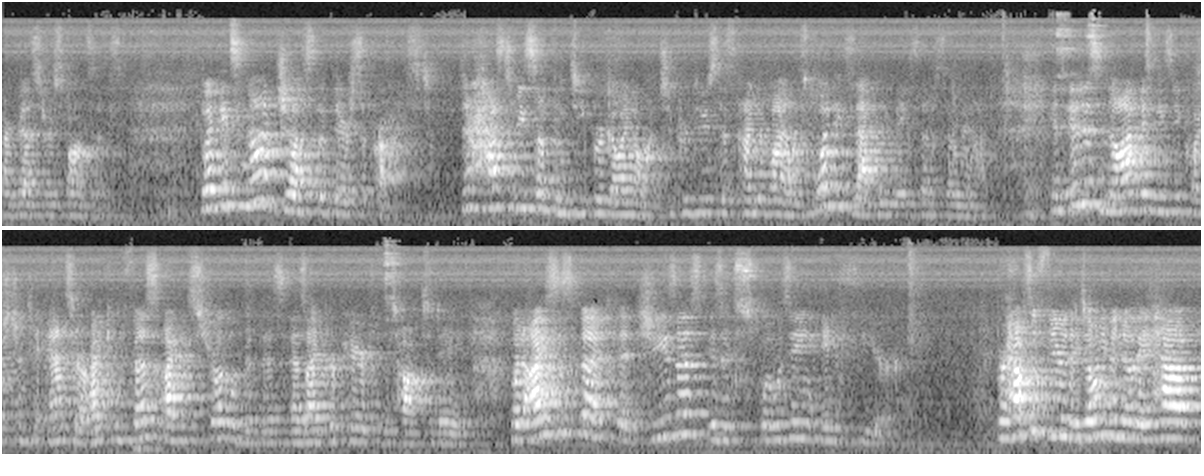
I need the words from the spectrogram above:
our best responses. But it's not just that they're surprised. There has to be something deeper going on to produce this kind of violence. What exactly makes them so mad? And it is not an easy question to answer. I confess I have struggled with this as I prepared for the talk today. But I suspect that Jesus is exposing a fear. Perhaps a fear they don't even know they have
